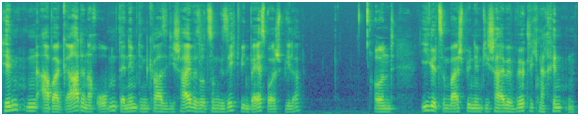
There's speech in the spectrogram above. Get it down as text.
hinten aber gerade nach oben. Der nimmt ihn quasi die Scheibe so zum Gesicht wie ein Baseballspieler. Und Eagle zum Beispiel nimmt die Scheibe wirklich nach hinten.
